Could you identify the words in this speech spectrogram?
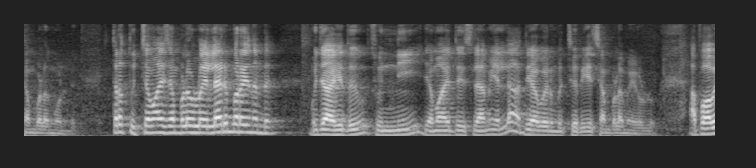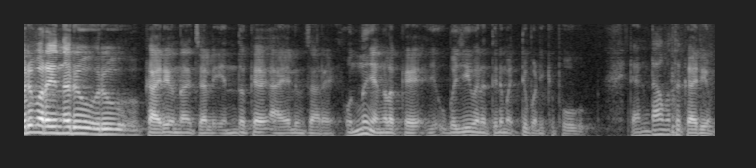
ശമ്പളം കൊണ്ട്? ഇത്ര തുച്ഛമായ ശമ്പളമുള്ളൂ എല്ലാവരും പറയുന്നുണ്ട്. മുജാഹിദ് സുന്നി ജമാഅത്ത് ഇസ്ലാമി എല്ലാ അധ്യാപകരും ചെറിയ ശമ്പളമേ ഉള്ളൂ. അപ്പോൾ അവർ പറയുന്ന ഒരു ഒരു കാര്യം എന്താ വെച്ചാൽ എന്തൊക്കെ ആയാലും സാറേ ഒന്ന് ഞങ്ങളൊക്കെ ഉപജീവനത്തിന് മറ്റു പണിക്ക് പോകും. രണ്ടാമത്തെ കാര്യം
